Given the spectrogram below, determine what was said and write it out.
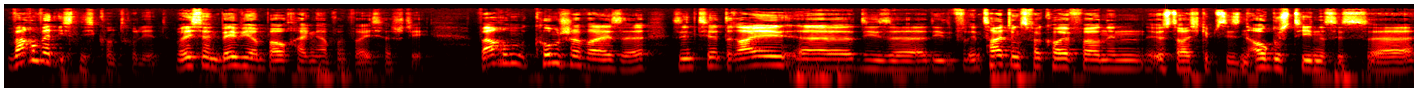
warum werde ich nicht kontrolliert? Weil ich ein Baby am Bauch hängen habe und weil ich da stehe. Warum, komischerweise, sind hier drei, äh, diese, die, von den Zeitungsverkäufern in Österreich gibt es diesen Augustin, das ist äh,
